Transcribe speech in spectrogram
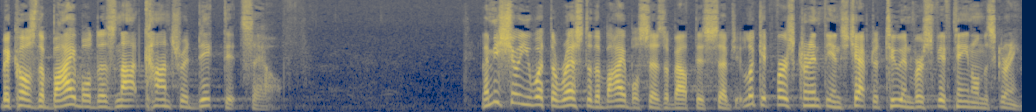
because the Bible does not contradict itself. Let me show you what the rest of the Bible says about this subject. Look at 1 Corinthians chapter 2 and verse 15 on the screen.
